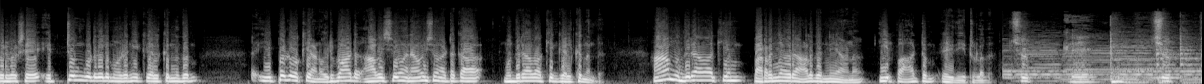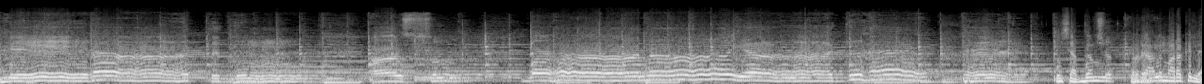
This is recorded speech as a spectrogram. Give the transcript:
ഒരുപക്ഷെ ഏറ്റവും കൂടുതൽ മുഴങ്ങി കേൾക്കുന്നതും ഇപ്പോഴുമൊക്കെയാണ് ഒരുപാട് ആവശ്യവും അനാവശ്യമായിട്ടൊക്കെ ആ മുദ്രാവാക്യം കേൾക്കുന്നുണ്ട്. ആ മുദ്രാവാക്യം പറഞ്ഞ ഒരാൾ തന്നെയാണ് ഈ പാട്ടും എഴുതിയിട്ടുള്ളത്. चुपके रात दिन आंसू बहाना याद है ഈ ശബ്ദം ഒരാളും മറക്കില്ല.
